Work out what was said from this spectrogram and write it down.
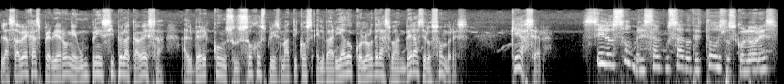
Las abejas perdieron en un principio la cabeza al ver con sus ojos prismáticos el variado color de las banderas de los hombres. ¿Qué hacer? Si los hombres han usado de todos los colores,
